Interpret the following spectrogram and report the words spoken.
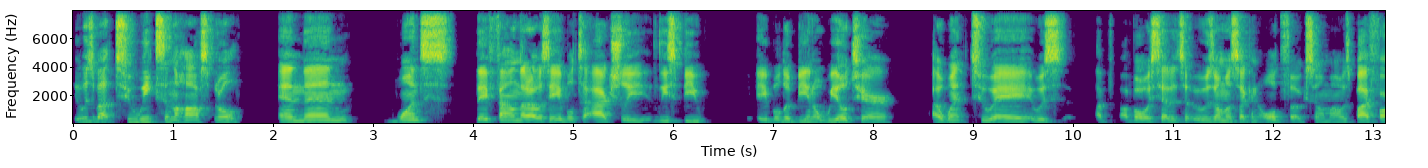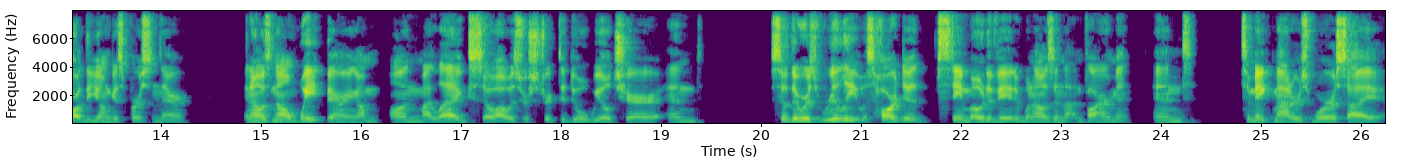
it was about 2 weeks in the hospital and then once they found that I was able to actually at least be able to be in a wheelchair, I went to a it was I've, I've always said it was almost like an old folks home. I was by far the youngest person there, and I was non weight bearing on on my legs, so I was restricted to a wheelchair, and so there was really it was hard to stay motivated when I was in that environment. And to make matters worse, I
